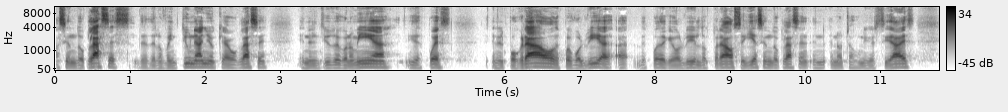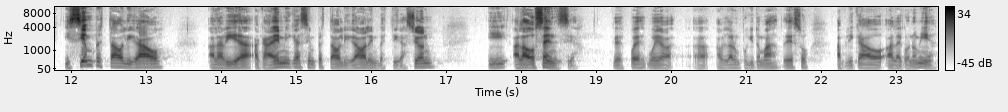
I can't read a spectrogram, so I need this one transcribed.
haciendo clases, desde los 21 años que hago clases en el Instituto de Economía y después en el posgrado, después volví, después de que volví el doctorado, seguí haciendo clases en, en, otras universidades y siempre he estado ligado a la vida académica, siempre he estado ligado a la investigación, y a la docencia, que después voy a, hablar un poquito más de eso aplicado a la economía.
